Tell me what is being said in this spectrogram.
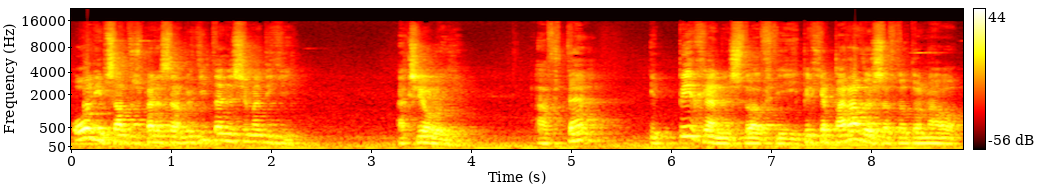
όλοι οι ψάτες που πέρασαν από εκεί ήταν σημαντικοί, αξιόλογοι. Αυτά υπήρχαν στο αυτή, υπήρχε παράδοση σε αυτό το ναό.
